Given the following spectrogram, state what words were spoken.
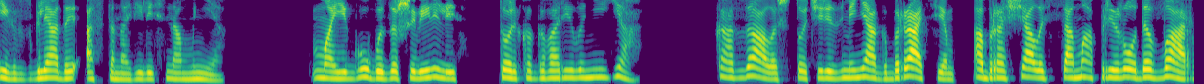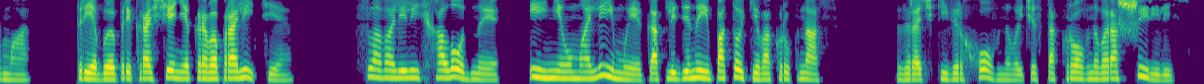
их взгляды остановились на мне. Мои губы зашевелились, только говорила не я. Казалось, что через меня к братьям обращалась сама природа Варма, требуя прекращения кровопролития. Слова лились холодные и неумолимые, как ледяные потоки вокруг нас. Зрачки Верховного и Чистокровного расширились.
